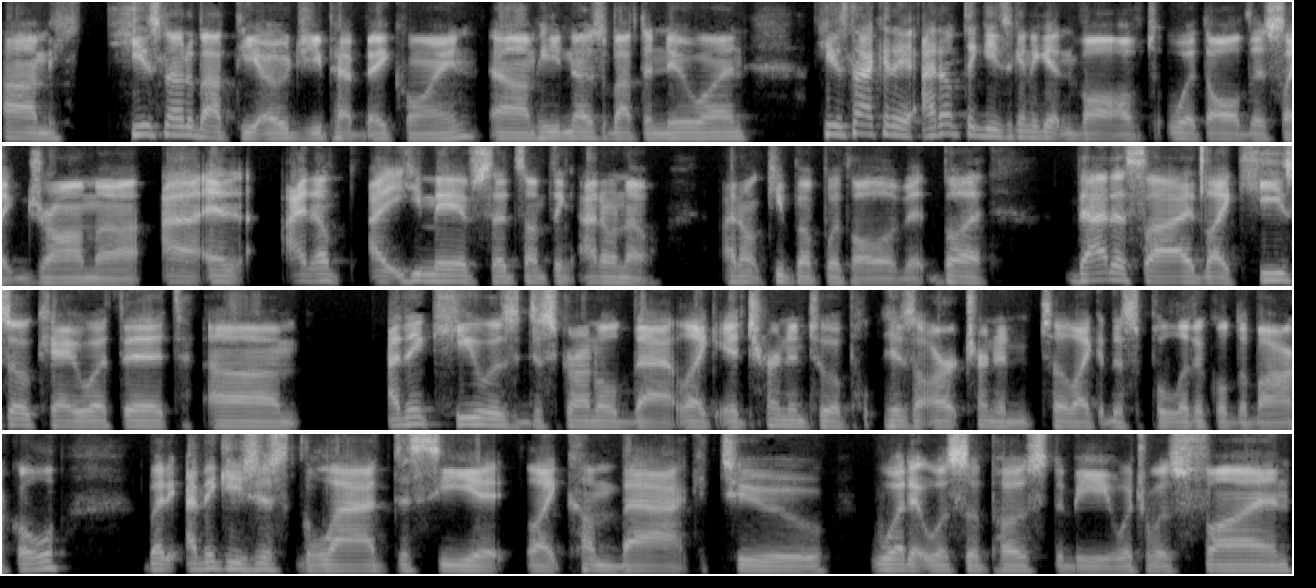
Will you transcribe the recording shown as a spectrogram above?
Um, he's known about the OG Pepe coin. Um, he knows about the new one. He's not gonna. I don't think he's gonna get involved with all this like drama. Uh, and I don't. I, he may have said something. I don't know. I don't keep up with all of it. But that aside, like he's okay with it. Um, I think he was disgruntled that like it turned into a his art turned into like this political debacle. but I think he's just glad to see it like come back to what it was supposed to be, which was fun,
